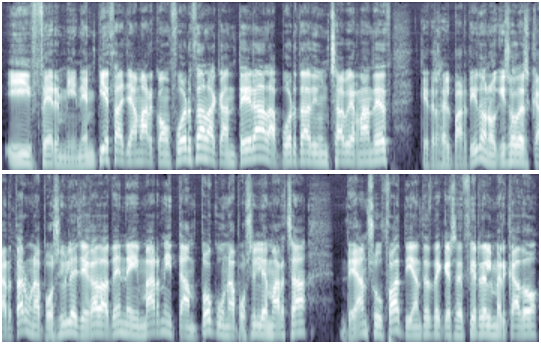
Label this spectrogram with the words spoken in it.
y Fermín. Empieza a llamar con fuerza la cantera a la puerta de un Xavi Hernández que tras el partido no quiso descartar una posible llegada de Neymar ni tampoco una posible marcha de Ansu Fati antes de que se cierre el mercado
